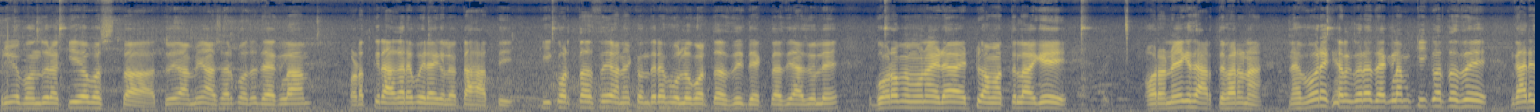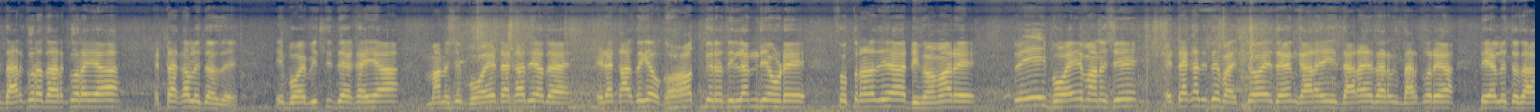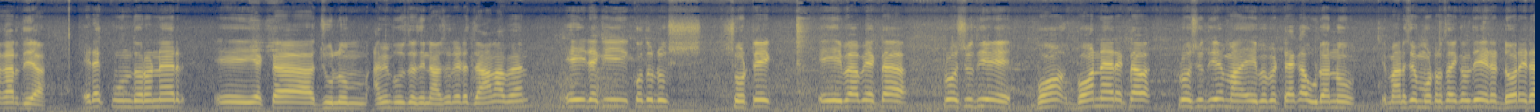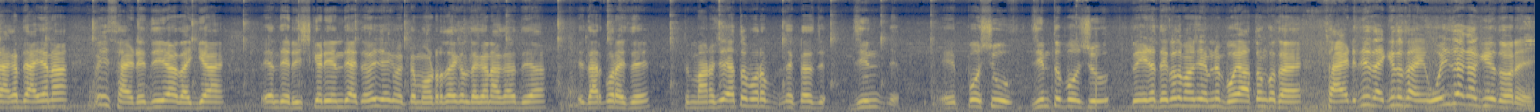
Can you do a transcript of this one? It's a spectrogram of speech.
প্রিয় বন্ধুরা, কি অবস্থা? তুই আমি আসার পথে দেখলাম, হঠাৎ করে আগারে পড়ে গেল একটা হাতি। কি করতেছে? অনেকক্ষণ ধরে ফলো করতেছি, দেখতেছি। আসলে গরমে মনে হয় এটা একটু আমার তো লাগে। ওরান হয়ে গেছে হারতে পারে না। না, পরে খেয়াল করে দেখলাম, কি করতেছে? গাড়ি দাঁড় করে, দাঁড় করাইয়া টাকা লইতেছে। এই বয় ভিত্তি দেখাইয়া মানুষে বয়ে টাকা দিয়া দেয়। এটা কাছে গিয়ে ঘট করে দিলাম দিয়ে ওঠে সত্তরটা দিয়া ডিফা মারে। তো এই ভয়ে মানুষে টাকা দিতে বাধ্য হয়। দেখেন গাড়াই দাঁড়ায় দাঁড় দাঁড় করে টেয়া লইতেছে আকার দিয়া। এটা কোন ধরনের এই একটা জুলুম? আমি বুঝতেছি না। আসলে এটা জানাবেন। এইটা কি কতটুকু সঠিক? এইভাবে একটা পশু দিয়ে বনের একটা পশু দিয়ে এইভাবে টাকা উড়ানো। মানুষের মোটর সাইকেল দিয়ে এটা ডর, এটা আগে দিয়ে আয় না, ওই সাইডে দিয়ে জায়গায় এন দিয়ে রিস্কে এন দিয়ে আইতে ওই একটা মোটর সাইকেল দেখেন আকার দিয়া দাঁড় করাইছে। তো মানুষের এত বড় একটা জিন পশু জিমতো পশু, তো এটা দেখো তো মানুষ এমনি বই আতঙ্ক থাকে। সাইড দিয়ে দেখি তো ওই জায়গা গিয়ে ধরে।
